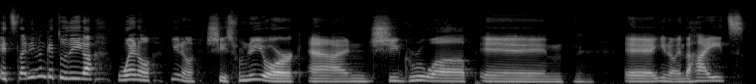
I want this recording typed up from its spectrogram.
It's not even que tu diga, bueno, you know, she's from New York and she grew up in uh, you know, in the Heights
